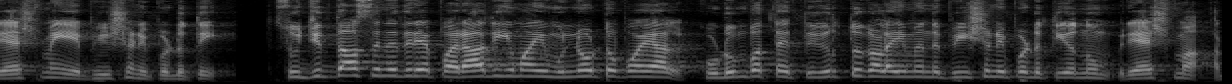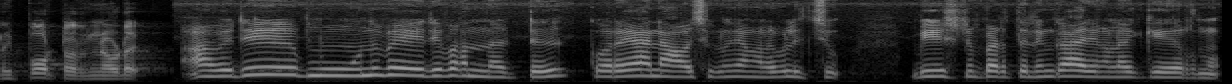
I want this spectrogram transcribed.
രേഷ്മയെ ഭീഷണിപ്പെടുത്തി. സുജിത് ദാസിനെതിരെ പരാതിയുമായി മുന്നോട്ടു പോയാൽ കുടുംബത്തെ തീർത്തുകളയുമെന്ന് ഭീഷണിപ്പെടുത്തിയെന്നും രേഷ്മ റിപ്പോർട്ടറിനോട്. അവർ മൂന്ന് പേര് വന്നിട്ട് കുറെ അനാവശ്യങ്ങൾ ഞങ്ങളെ വിളിച്ചു. ഭീഷണിപ്പെടുത്തലും കാര്യങ്ങളൊക്കെ ആയിരുന്നു.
